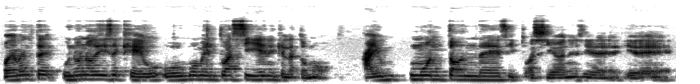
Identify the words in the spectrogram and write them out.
obviamente uno no dice que hubo un momento así en el que la tomó. Hay un montón de situaciones y de, y de,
